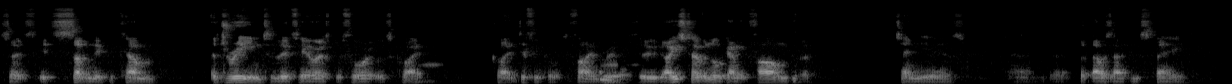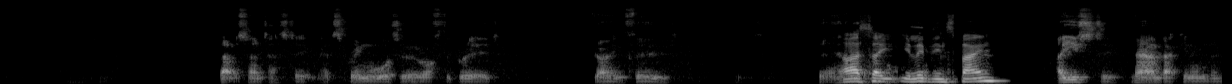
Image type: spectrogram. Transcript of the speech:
so it's it's suddenly become a dream to live here, whereas before it was quite quite difficult to find real food. I used to have an organic farm for ten years, and, uh, but that was out in Spain. That was fantastic. We had spring water off the grid, growing food. Ah, so you lived in Spain? I used to. Now I'm back in England.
